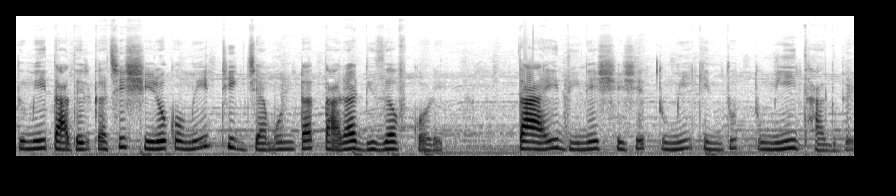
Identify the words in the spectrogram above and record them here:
তুমি তাদের কাছে সেরকমই ঠিক যেমনটা তারা ডিজার্ভ করে। তাই দিনের শেষে তুমি কিন্তু তুমিই থাকবে।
